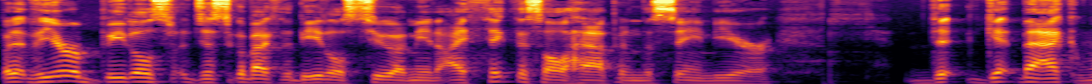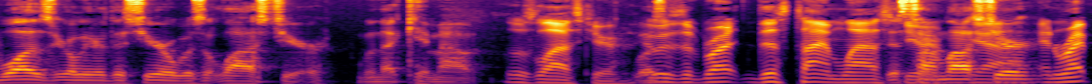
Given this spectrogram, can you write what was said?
But if you're a Beatles, just to go back to the Beatles too. I mean, I think this all happened in the same year. The, Get Back was earlier this year. Or was it last year when that came out? It was last year. Was it was right this time last This year. This time last Yeah. year? and right.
